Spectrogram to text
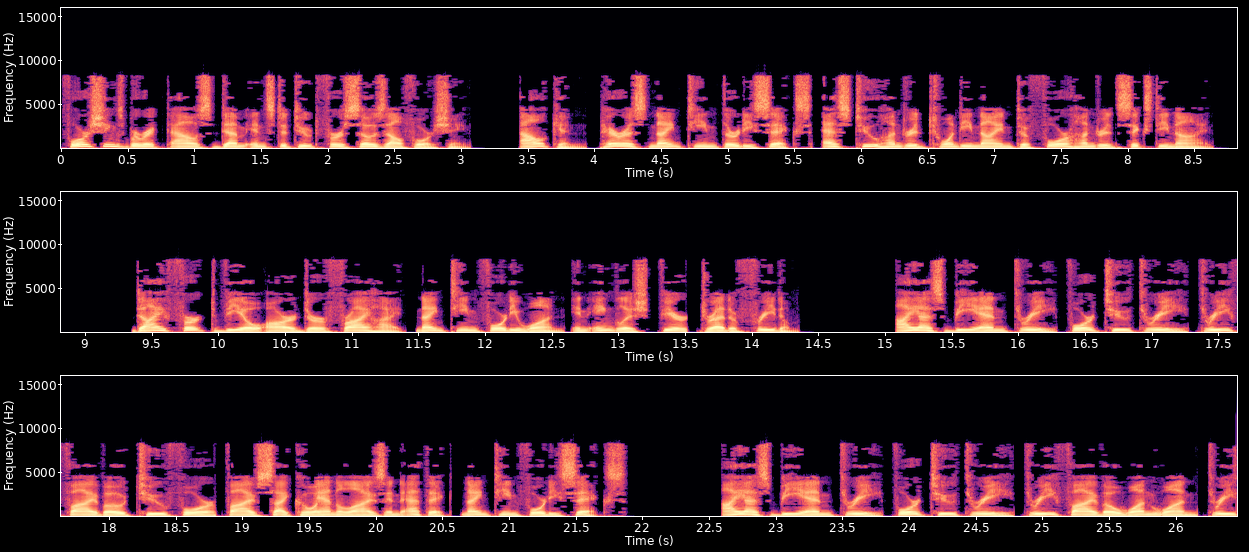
Forschungsbericht aus dem Institut für Sozialforschung. Alcan, Paris 1936, s 229–469. Die Furcht vor der Freiheit, 1941 in English, Fear, Dread of Freedom. ISBN 3-423-35024-5 Psychoanalyze and Ethic, 1946. ISBN 3-423-35011-3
